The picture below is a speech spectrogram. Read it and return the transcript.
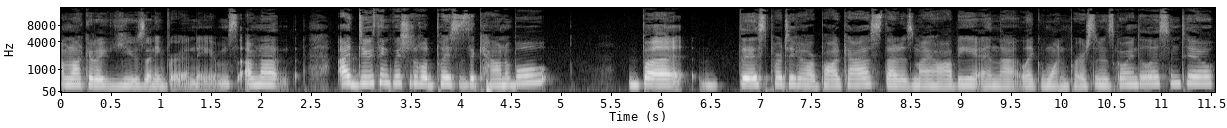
I'm not to use any brand names. I'm not I do think we should hold places accountable, but this particular podcast that is my hobby and that like one person is going to listen to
